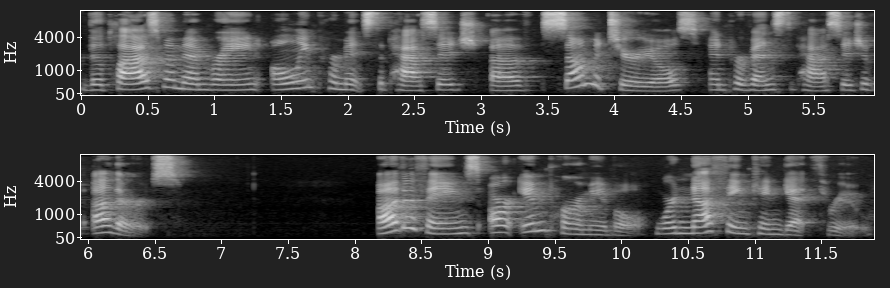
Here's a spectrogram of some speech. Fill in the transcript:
the plasma membrane only permits the passage of some materials and prevents the passage of others. Other things are impermeable, where nothing can get through.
